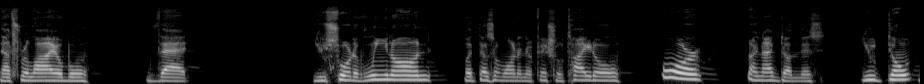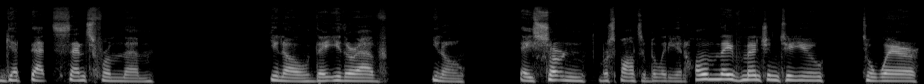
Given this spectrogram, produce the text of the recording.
that's reliable, that you sort of lean on, but doesn't want an official title. Or, and I've done this, you don't get that sense from them. You know, they either have, you know, a certain responsibility at home they've mentioned to you to where,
